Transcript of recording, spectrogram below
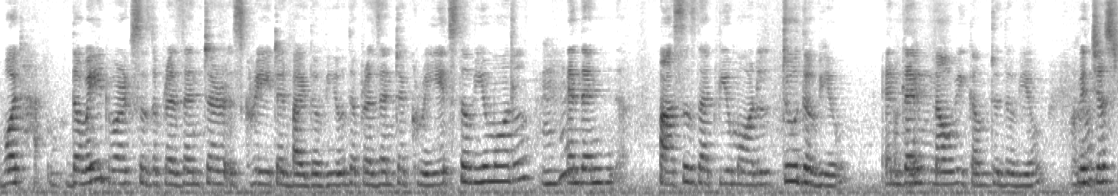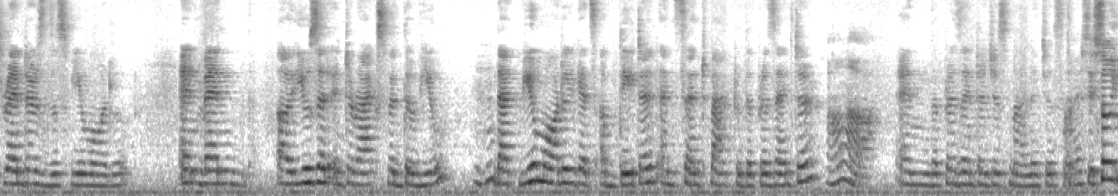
what the way it works is the presenter is created by the view. The presenter creates the view model Mhm. and then passes that view model to the view, and Okay. then now we come to the view, Uh-huh. which just renders this view model. And when a user interacts with the view, Mhm. that view model gets updated and sent back to the presenter, Ah. and the presenter just manages I see. So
